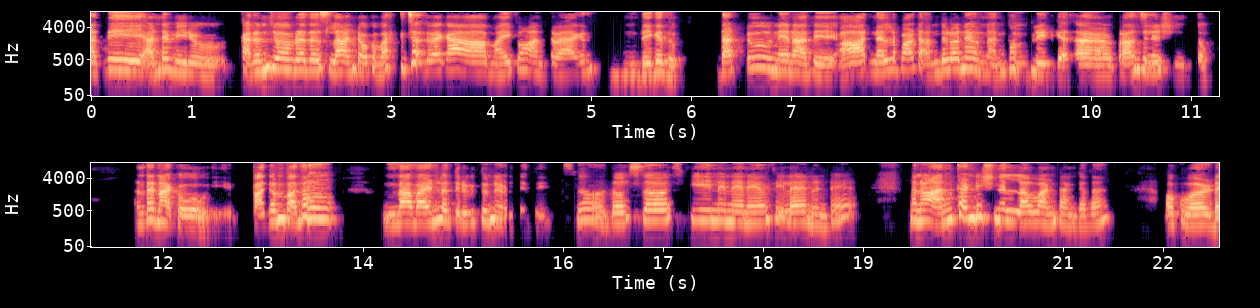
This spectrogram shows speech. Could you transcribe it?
అది అంటే మీరు కరణ్ జో బ్రదర్స్ లాంటి ఒక వర్క్ చదివాక ఆ మైకం అంత వేగం దిగదు. దట్టు నేను అది ఆరు నెలల పాటు అందులోనే ఉన్నాను కంప్లీట్గా ట్రాన్స్లేషన్తో అంటే నాకు పదం పదం నా మైండ్లో తిరుగుతూనే ఉండేది. సో దోస్తోస్కి నేనేం ఫీల్ అయ్యానంటే మనం అన్కండిషనల్ లవ్ అంటాం కదా ఒక వర్డ్.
